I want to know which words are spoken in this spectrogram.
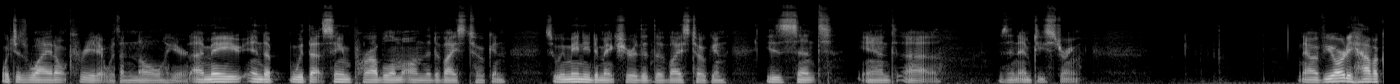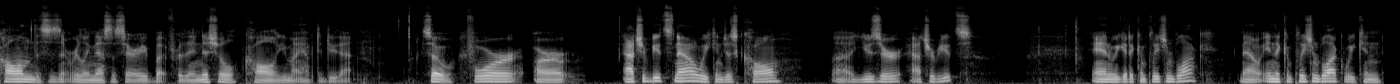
Which is why I don't create it with a null here. I may end up with that same problem on the device token. So we may need to make sure that the device token is sent and uh, is an empty string. Now, if you already have a column, this isn't really necessary, but for the initial call, you might have to do that. So for our attributes now, we can just call uh, user attributes and we get a completion block. Now in the completion block, we can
